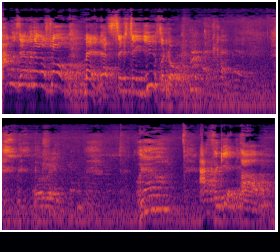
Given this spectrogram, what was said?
I was there when they were strong. Man, that's 16 years ago. Well, I forget. Um,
